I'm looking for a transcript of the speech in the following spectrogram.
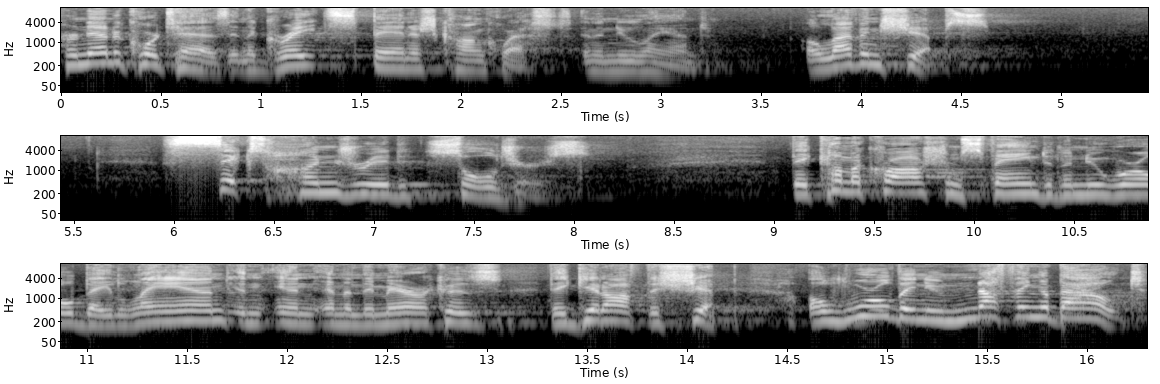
Hernando Cortez in the great Spanish conquest in the new land, 11 ships 600 soldiers. They come across from Spain to the New World. They land in, in, in the Americas. They get off the ship, a world they knew nothing about.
